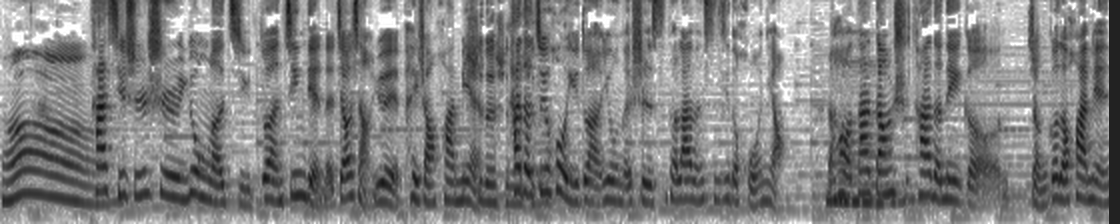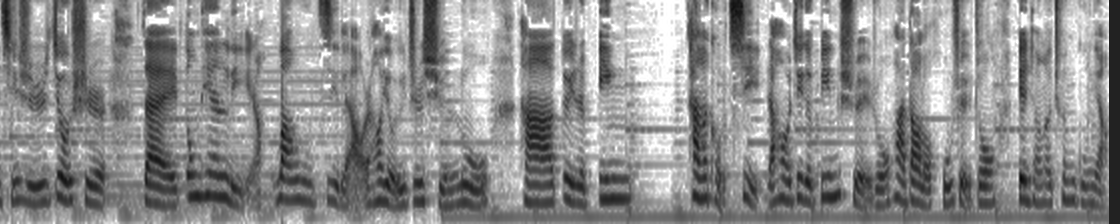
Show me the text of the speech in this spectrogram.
哦，它其实是用了几段经典的交响乐配上画面，是的是的是的它的最后一段用的是斯特拉文斯基的《火鸟》。然后他当时他的那个整个的画面其实就是在冬天里，然后万物寂寥，然后有一只驯鹿，它对着冰叹了口气，然后这个冰水融化到了湖水中，变成了春姑娘。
